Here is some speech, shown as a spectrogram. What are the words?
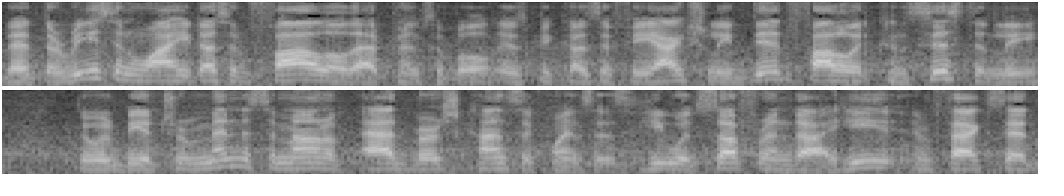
that the reason why he doesn't follow that principle is because if he actually did follow it consistently, there would be a tremendous amount of adverse consequences. He would suffer and die. He, in fact, said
